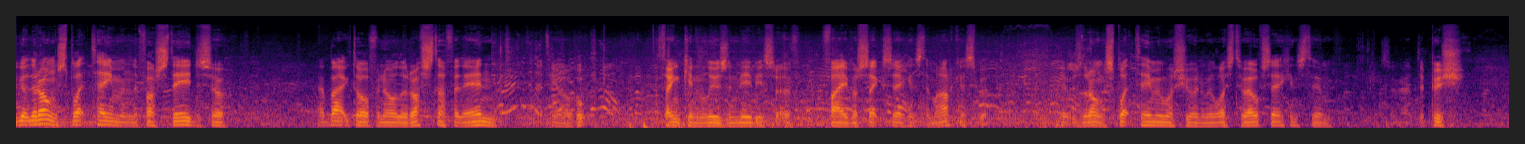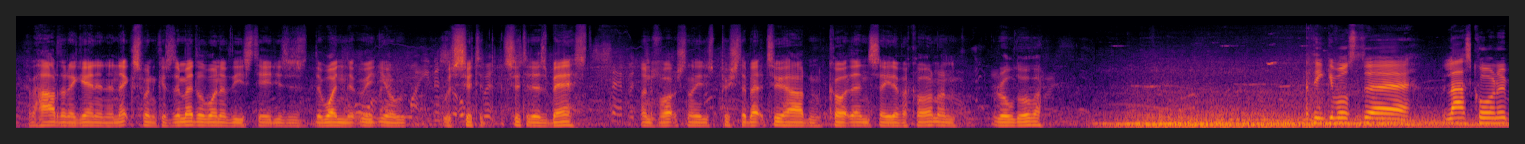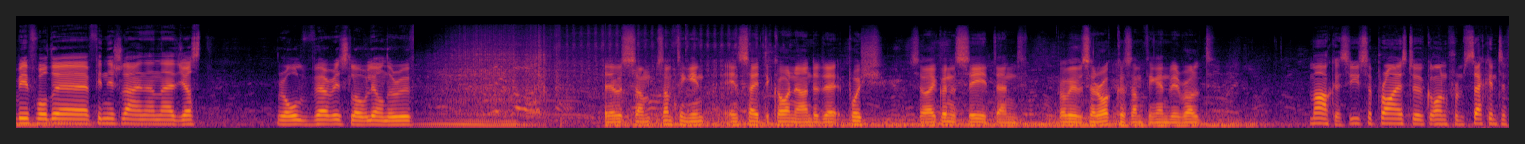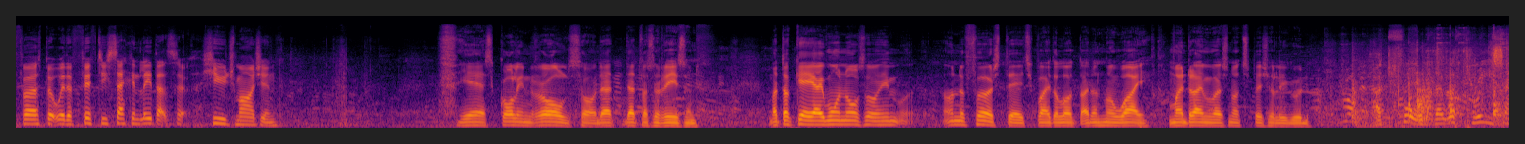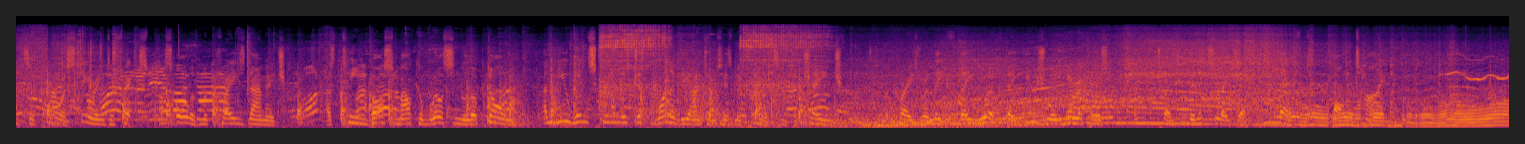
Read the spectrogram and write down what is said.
we got the wrong split time in the first stage, so I backed off and all the rush stuff at the end. You know, thinking losing maybe sort of five or six seconds to Marcus, but it was the wrong split time we were showing. We lost 12 seconds to him, so we had to push harder again in the next one because the middle one of these stages is the one that we you know was suited suited us best. Unfortunately, just pushed a bit too hard and caught the inside of a corner and rolled over. I think it was the last corner before the finish line, and I just rolled very slowly on the roof. There was some something in, inside the corner under the push, so I couldn't see it, and probably it was a rock or something, and we rolled. Marcus, are you surprised to have gone from second to first, but with a 50 second lead? That's a huge margin. Yes, Colin rolled, so that, that was the reason. But okay, I won also him on the first stage quite a lot. I don't know why. My driving was not especially good. At Ford, there were three sets of power steering defects, plus all of McRae's damage. As team boss Malcolm Wilson looked on, a new windscreen was just one of the items his mechanics had to change. To McRae's relief, they worked their usual miracles, 20 minutes later, left on time.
